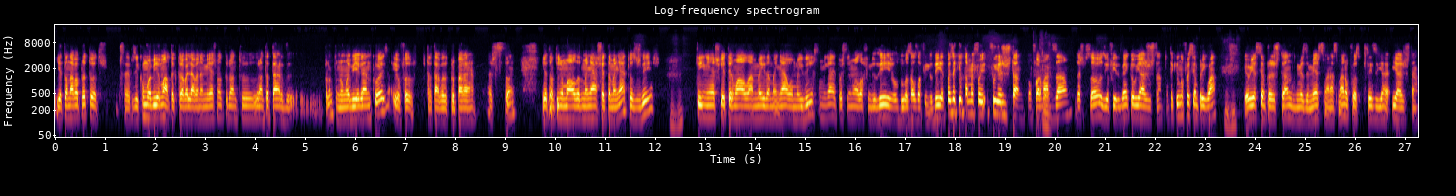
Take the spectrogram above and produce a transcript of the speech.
e então dava para todos, percebes? E como havia malta que trabalhava na mesma durante, durante a tarde, pronto, não havia grande coisa, eu tratava de preparar as sessões e então tinha uma aula de manhã às 7 da manhã, todos os dias. Uhum tinha, cheguei a ter uma aula à meio da manhã ou ao meio-dia, se não me engano, e depois tinha uma aula ao fim do dia, ou duas aulas ao fim do dia. Depois aquilo também foi, fui ajustando, conforme a adesão das pessoas e o feedback, eu ia ajustando. Portanto, aquilo não foi sempre igual, uhum. eu ia sempre ajustando, de mês a mês, semana a semana, o que fosse preciso, ia, ia ajustando.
